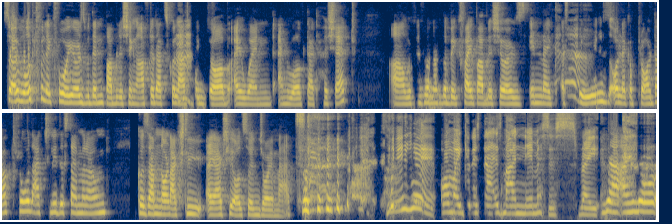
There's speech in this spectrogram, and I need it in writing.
so I worked for like four years within publishing. After that scholastic mm. job, I went and worked at Hachette. Uh, which is one of the big five publishers in like yeah. a sales or like a product role actually this time around because i'm not actually i actually also enjoy maths yeah. Oh my goodness, that is my nemesis, right? Yeah, I know.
